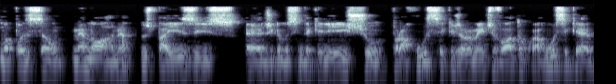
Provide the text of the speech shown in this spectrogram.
uma posição menor, né, dos países, é, digamos assim, daquele eixo pró-Rússia, que geralmente votam com a Rússia, que é,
